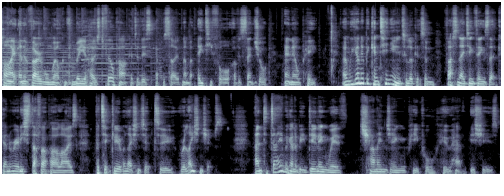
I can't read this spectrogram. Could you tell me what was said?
Hi, and a very warm welcome from me, your host Phil Parker, to this episode number 84 of Essential NLP. And we're going to be continuing to look at some fascinating things that can really stuff up our lives, particularly in relationship to relationships. And today we're going to be dealing with challenging people who have issues.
